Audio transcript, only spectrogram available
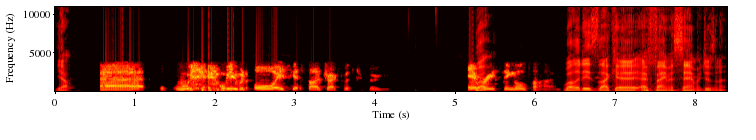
Yep. uh, we, we would always get sidetracked with food. Every single time. Well, it is like a, a famous sandwich, isn't it?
